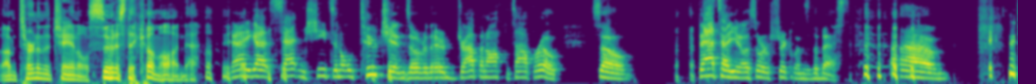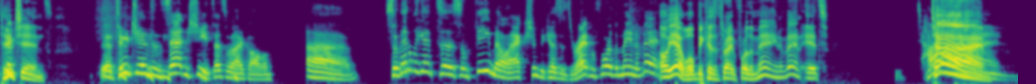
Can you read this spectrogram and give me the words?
I'm turning the channel as soon as they come on now. now you got satin sheets and old two chins over there dropping off the top rope. So that's how you know Swerve Strickland's the best. Um, Two chins. Yeah, two chins and satin sheets. That's what I call them. Uh, so then we get to some female action because it's right before the main event. Oh yeah, well because it's right before the main event. It's time, time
